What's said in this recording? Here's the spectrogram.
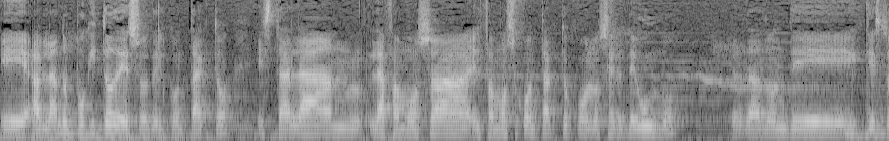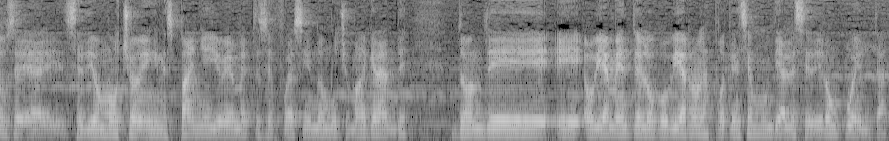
eh, hablando un poquito de eso, del contacto, está la, mm, la famosa, el famoso contacto con los seres de humo, ¿verdad? Donde que esto se, eh, se dio mucho en España y obviamente se fue haciendo mucho más grande, donde eh, obviamente los gobiernos, las potencias mundiales se dieron cuenta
